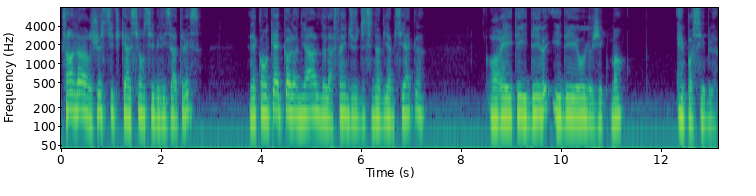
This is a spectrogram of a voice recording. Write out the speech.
Sans leur justification civilisatrice, les conquêtes coloniales de la fin du XIXe siècle aurait été idéologiquement impossible.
